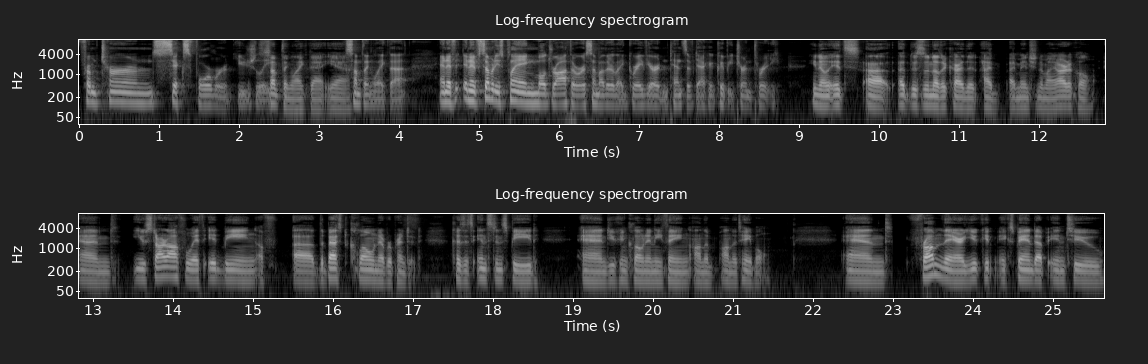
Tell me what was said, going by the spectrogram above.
from turn six forward usually. Something like that, yeah. Something like that. And if and if somebody's playing Muldrotha or some other like graveyard intensive deck, it could be turn three. You know, it's uh, uh, this is another card that I I mentioned in my article, and you start off with it being a uh, the best clone ever printed because it's instant speed, and you can clone anything on the on the table, and from there you can expand up into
